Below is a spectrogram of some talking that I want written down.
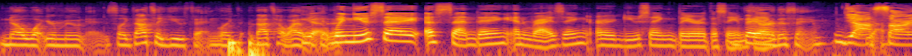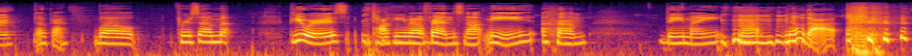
know what your moon is. Like that's a you thing. Like that's how I look Yeah. at it. When you say ascending and rising, are you saying they are the same thing? they thing? are the same. Yeah, sorry. Okay. Well, for some viewers talking about friends, not me, um, they might not know that.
